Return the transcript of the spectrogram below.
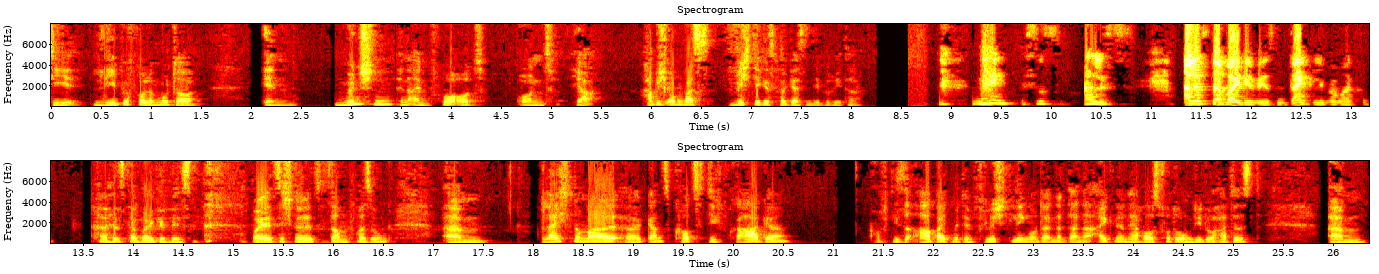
die liebevolle Mutter in München in einem Vorort und ja, habe ich irgendwas Wichtiges vergessen, liebe Rita? Nein, es ist alles, alles dabei gewesen. Danke, lieber Marco. Alles dabei gewesen. War jetzt eine schnelle Zusammenfassung. Ähm, vielleicht nochmal äh, ganz kurz die Frage auf diese Arbeit mit den Flüchtlingen und deine, deiner eigenen Herausforderungen, die du hattest. Ähm,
